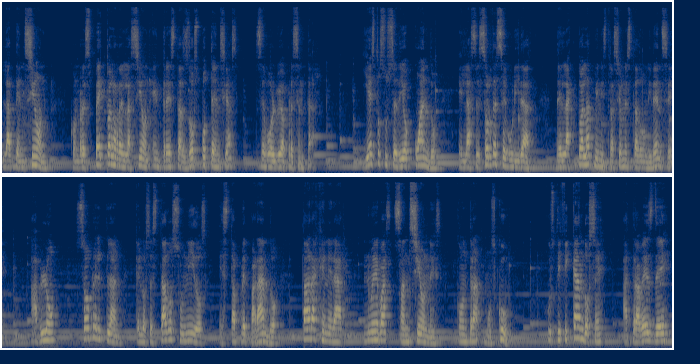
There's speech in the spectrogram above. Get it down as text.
la tensión con respecto a la relación entre estas dos potencias se volvió a presentar. Y esto sucedió cuando el asesor de seguridad de la actual administración estadounidense habló sobre el plan que los Estados Unidos está preparando para generar nuevas sanciones contra Moscú, justificándose a través de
